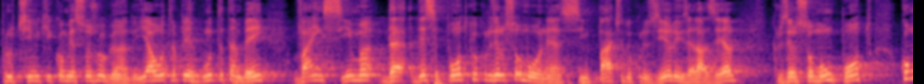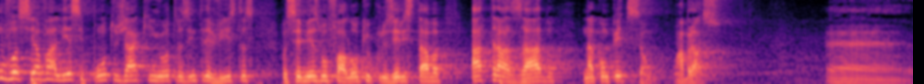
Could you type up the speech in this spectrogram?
para o time que começou jogando. E a outra pergunta também vai em cima da, desse ponto que o Cruzeiro somou, né? Esse empate do Cruzeiro em 0 a 0 o Cruzeiro somou um ponto. Como você avalia esse ponto, já que em outras entrevistas você mesmo falou que o Cruzeiro estava atrasado na competição? Um abraço. É,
